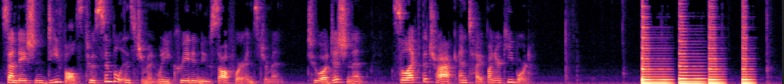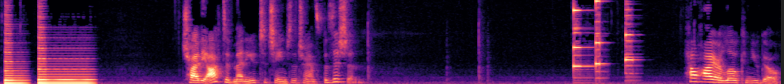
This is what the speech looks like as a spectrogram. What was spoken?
Soundation defaults to a simple instrument when you create a new software instrument. To audition it, select the track and type on your keyboard. Try the octave menu to change the transposition. How high or low can you go?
